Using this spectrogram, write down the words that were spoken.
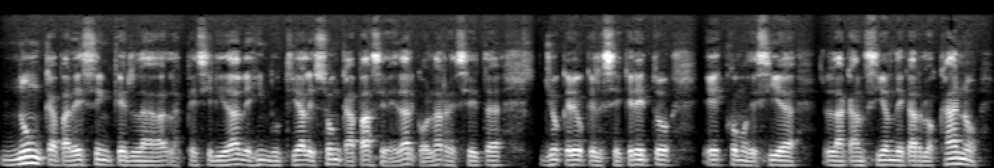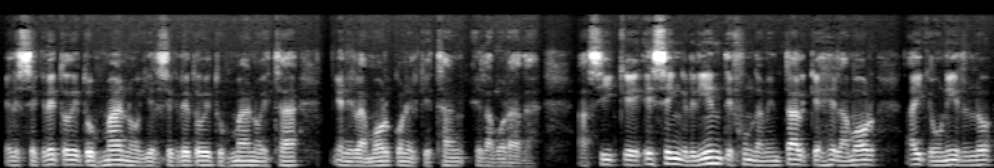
nunca parecen que las especialidades industriales son capaces de dar con la receta, yo creo que el secreto es, como decía la canción de Carlos Cano, el secreto de tus manos y el secreto de tus manos está en el amor con el que están elaboradas. Así que ese ingrediente fundamental que es el amor hay que unirlo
